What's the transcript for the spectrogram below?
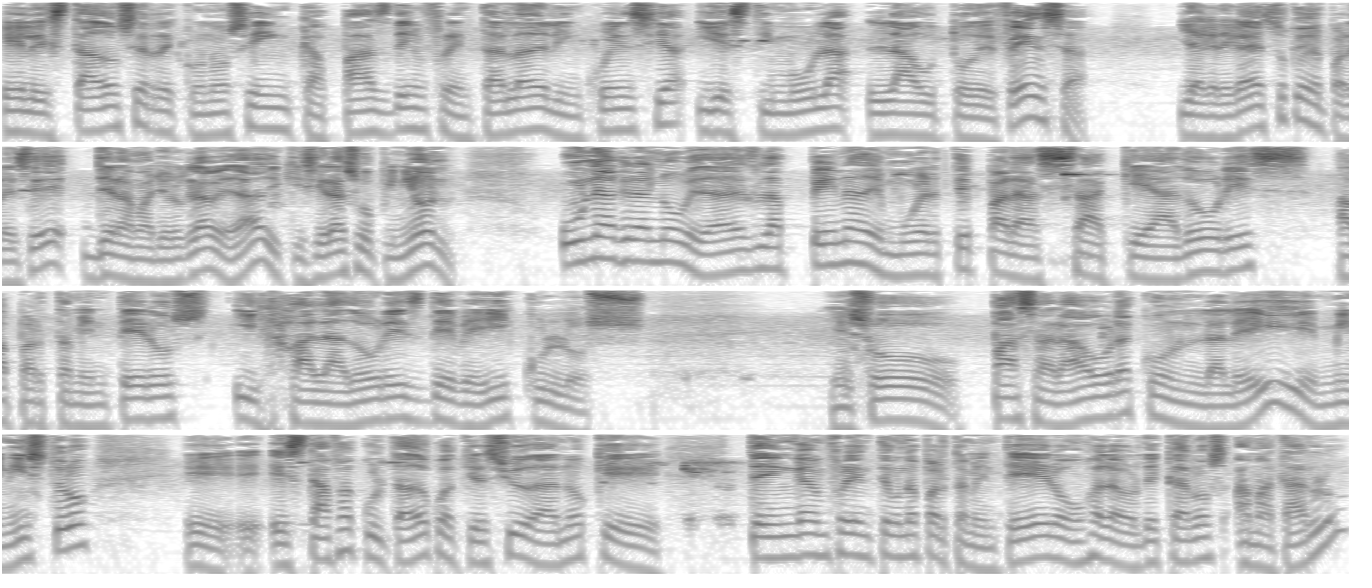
El Estado se reconoce incapaz de enfrentar la delincuencia y estimula la autodefensa. Y agrega esto que me parece de la mayor gravedad y quisiera su opinión. Una gran novedad es la pena de muerte para saqueadores, apartamenteros y jaladores de vehículos. Eso pasará ahora con la ley, ministro. Eh, ¿Está facultado cualquier ciudadano que tenga enfrente a un apartamentero o un jalador de carros a matarlo?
